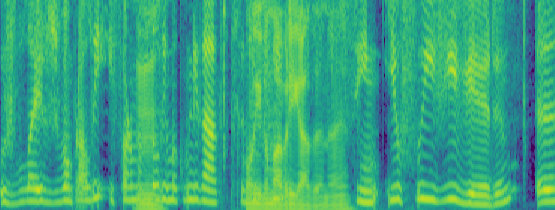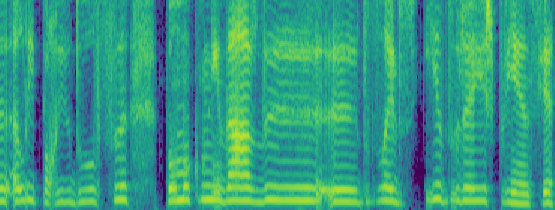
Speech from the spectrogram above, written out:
os veleiros vão para ali e forma-se ali uma comunidade. Portanto, Com ir numa fui- brigada, não é? Sim, eu fui viver eh, ali para o Rio Dulce, para uma comunidade eh, de veleiros e adorei a experiência.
